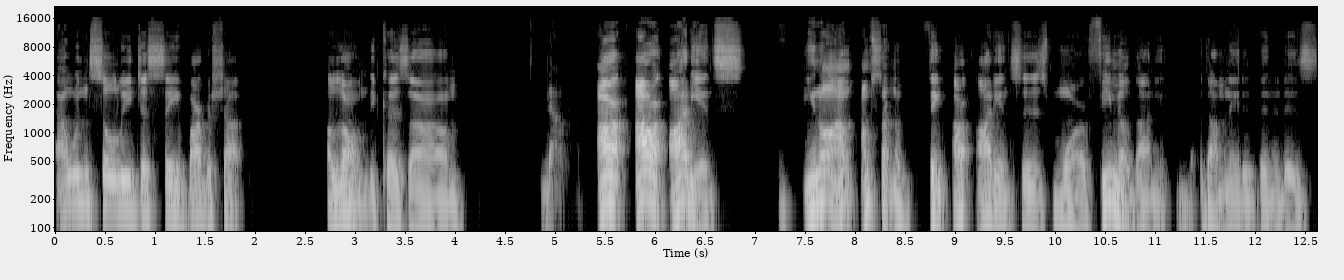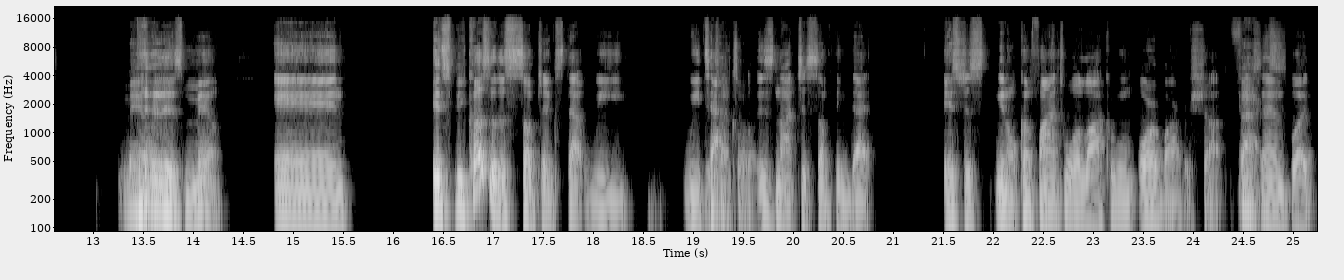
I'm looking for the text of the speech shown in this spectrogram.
I wouldn't solely just say barbershop alone because um No. our our audience, you know, I'm I'm starting to think our audience is more female domi- dominated than it is than it is Male. And it's because of the subjects that we we touch tackle. It's not just something that is just, you know, confined to a locker room or a barber shop. You know what I'm saying? Facts. But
